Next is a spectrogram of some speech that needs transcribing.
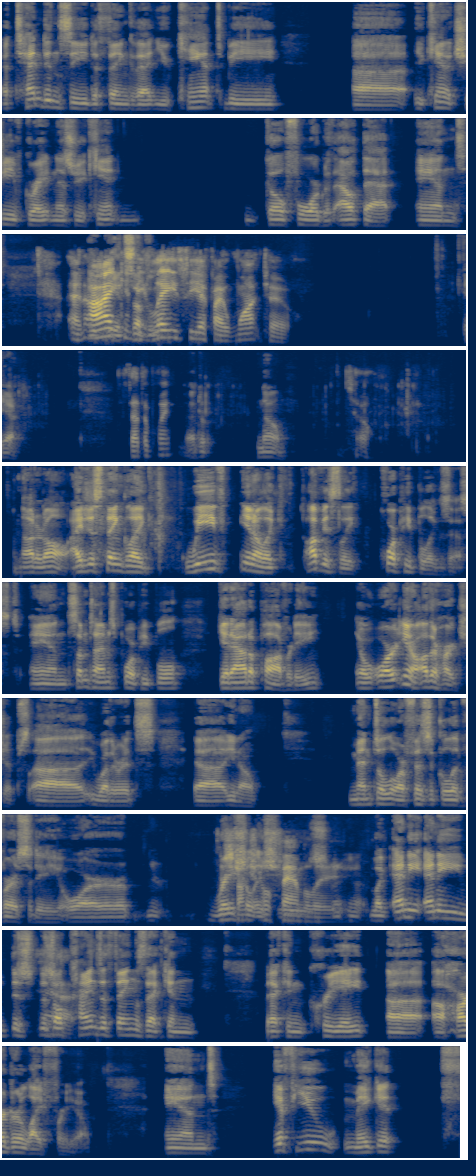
a tendency to think that you can't be uh, you can't achieve greatness or you can't go forward without that and and i can be lazy if i want to. Yeah. Is that the point? I don't no. So not at all. I just think like we've you know like obviously poor people exist and sometimes poor people get out of poverty or, or you know other hardships uh, whether it's uh, you know mental or physical adversity or racial issues family. you know, like any any there's there's yeah. all kinds of things that can that can create uh, a harder life for you. And if you make it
